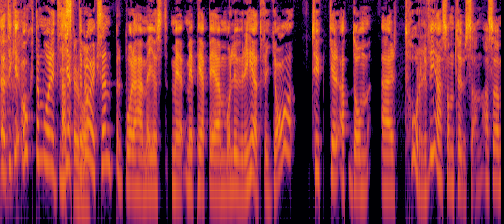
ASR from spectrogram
jag tycker Octomore är ett jättebra exempel på det här med just med, med ppm och lurighet. För jag tycker att de är torviga som tusan. Alltså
